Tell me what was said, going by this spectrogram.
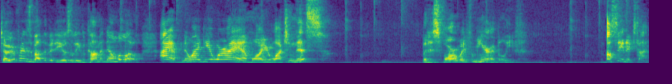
Tell your friends about the videos and leave a comment down below. I have no idea where I am while you're watching this, but it's far away from here, I believe. I'll see you next time.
